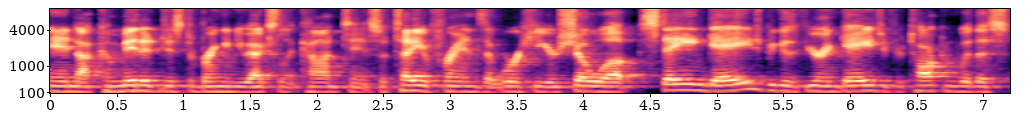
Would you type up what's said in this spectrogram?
and uh, committed just to bringing you excellent content. So tell your friends that we're here, show up, stay engaged because if you're engaged, if you're talking with us,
